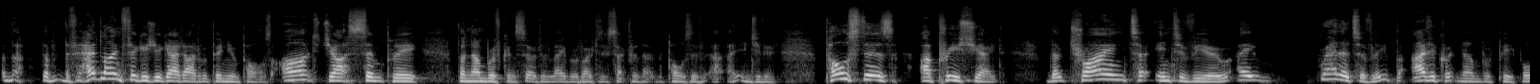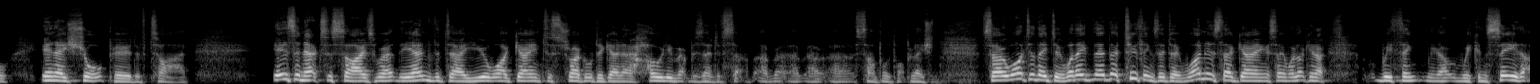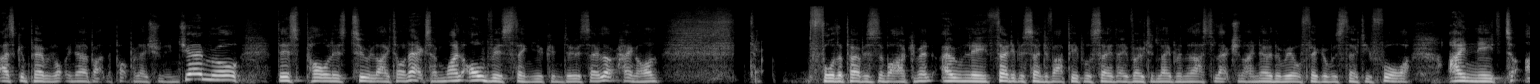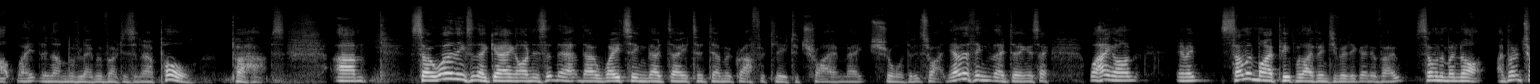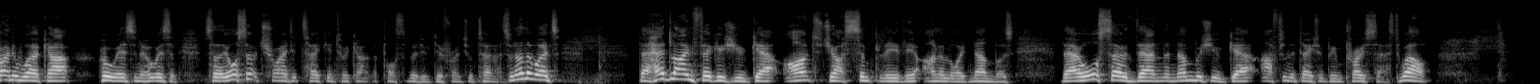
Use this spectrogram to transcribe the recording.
the, the, headline figures you get out of opinion polls aren't just simply the number of Conservative Labour voters, etc., that the polls have uh, interviewed. Pollsters appreciate that trying to interview a relatively but adequate number of people in a short period of time is an exercise where at the end of the day you are going to struggle to get a wholly representative uh, uh, uh, sample of the population. So what do they do? Well, they, there are two things they're doing. One is they're going and saying, well, look, you know, we think, you know, we can see that as compared with what we know about the population in general, this poll is too light on X. And one obvious thing you can do is say, look, hang on, for the purposes of argument, only 30% of our people say they voted Labour in the last election. I know the real figure was 34. I need to upweight the number of Labour voters in our poll, perhaps. Um, so one of the things that they're going on is that they're, they're weighting their data demographically to try and make sure that it's right. The other thing that they're doing is saying, well, hang on, I mean, some of my people I've interviewed are going to vote, some of them are not. I've got to try to work out who is and who isn't. So they also try to take into account the possibility of differential turnout. So in other words, the headline figures you get aren't just simply the unalloyed numbers. They're also then the numbers you get after the data have been processed. Well,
